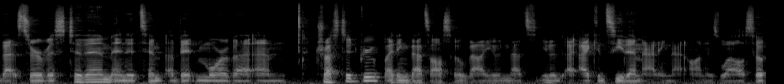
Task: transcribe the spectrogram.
that service to them and it's a, a bit more of a um, trusted group, I think that's also value, and that's you know I, I could see them adding that on as well. So.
